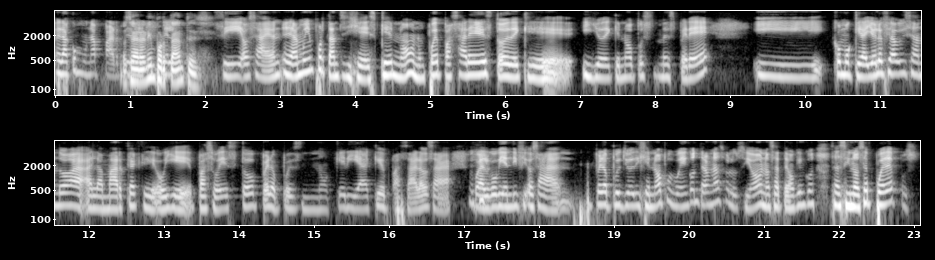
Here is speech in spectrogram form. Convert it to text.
era como una parte. O sea, de- eran del- importantes. Sí, o sea, eran, eran muy importantes. Dije, es que no, no puede pasar esto, de que, y yo de que no, pues me esperé. Y como que yo le fui avisando a, a la marca que, oye, pasó esto, pero pues no quería que pasara, o sea, fue algo bien difícil, o sea, pero pues yo dije, no, pues voy a encontrar una solución, o sea, tengo que, o sea, si no se puede, pues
